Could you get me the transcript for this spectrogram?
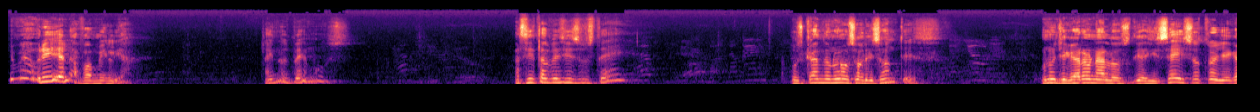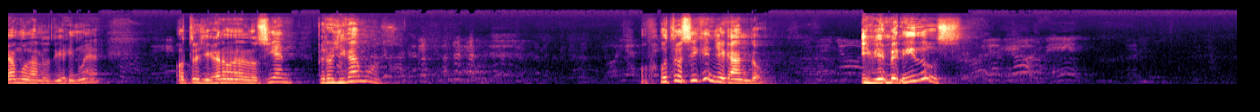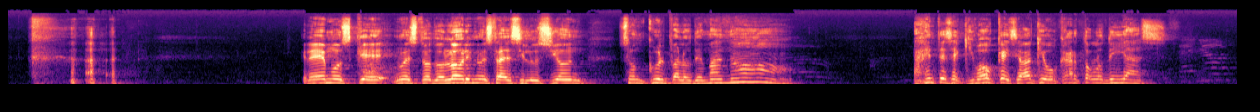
Yo me abrí en la familia. Ahí nos vemos. Así tal vez hizo usted. Buscando nuevos horizontes. Unos llegaron a los 16, otros llegamos a los 19, otros llegaron a los 100, pero llegamos. Otros siguen llegando. Y bienvenidos. Creemos que nuestro dolor y nuestra desilusión son culpa de los demás. No. La gente se equivoca y se va a equivocar todos los días.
